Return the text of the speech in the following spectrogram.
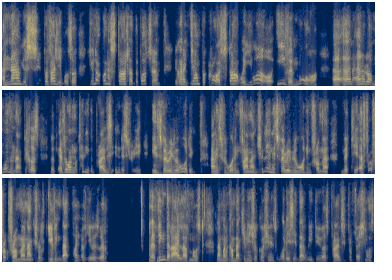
And now you're super valuable. So you're not going to start at the bottom. You're going to jump across, start where you are, or even more, uh, earn, earn a lot more than that. Because look, everyone will tell you the privacy industry is very rewarding. And it's rewarding financially, and it's very rewarding from a, uh, from an actual giving that point of view as well the thing that I love most, and I'm going to come back to your initial question, is what is it that we do as privacy professionals?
